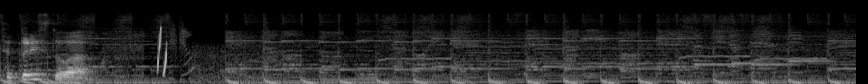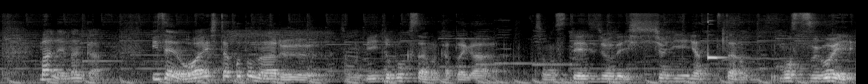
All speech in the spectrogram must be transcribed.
す。セットリストはまあねなんか以前お会いしたことのあるそのビートボクサーの方がそのステージ上で一緒にやってたのもうすごい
